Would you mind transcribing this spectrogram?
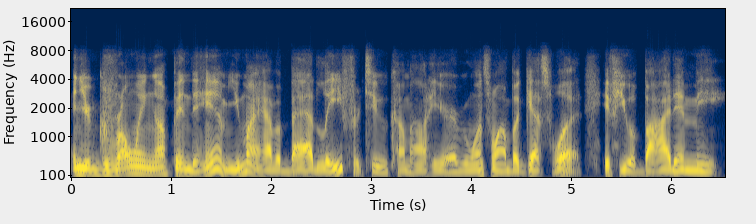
and you're growing up into him, you might have a bad leaf or two come out here every once in a while. But guess what? If you abide in me,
